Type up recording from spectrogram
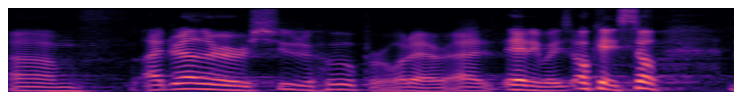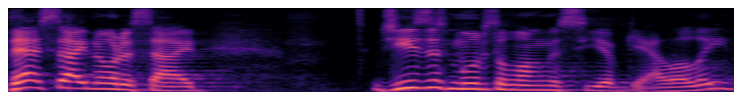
Um, I'd rather shoot a hoop or whatever. Uh, anyways, okay, so that side note aside, Jesus moves along the Sea of Galilee,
